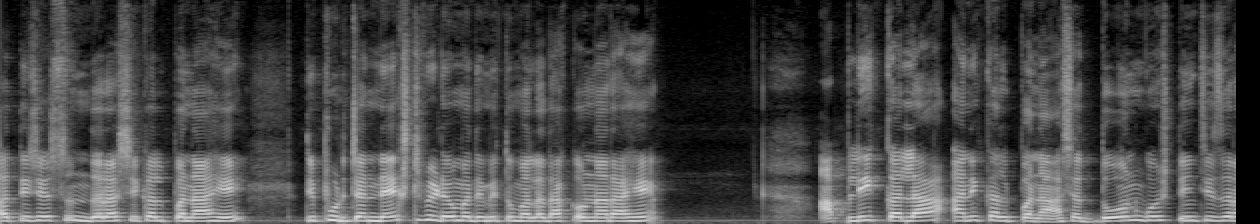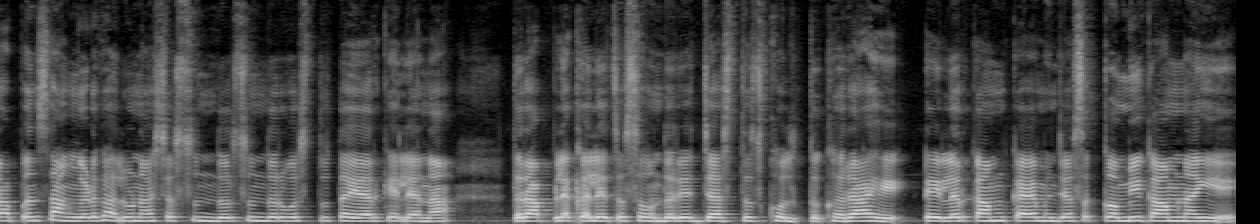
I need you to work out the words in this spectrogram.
अतिशय सुंदर अशी कल्पना आहे. ती पुढच्या नेक्स्ट व्हिडिओमध्ये मी तुम्हाला दाखवणार आहे. आपली कला आणि कल्पना अशा दोन गोष्टींची जर आपण सांगड घालून अशा सुंदर सुंदर वस्तू तयार केल्या ना तर आपल्या कलेचं सौंदर्य जास्तच खोलतं. खरं आहे. टेलर काम काय? म्हणजे असं कमी काम नाही आहे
